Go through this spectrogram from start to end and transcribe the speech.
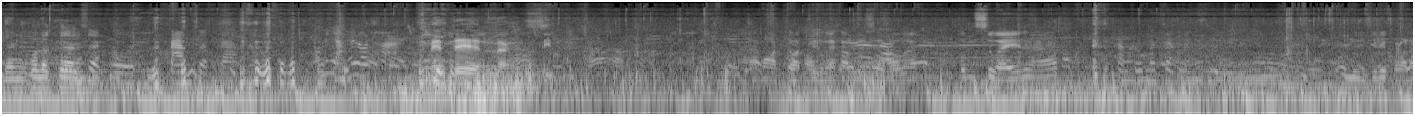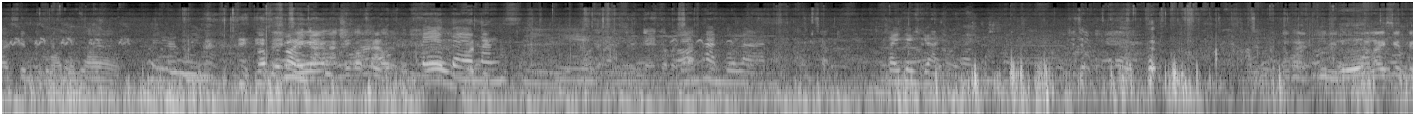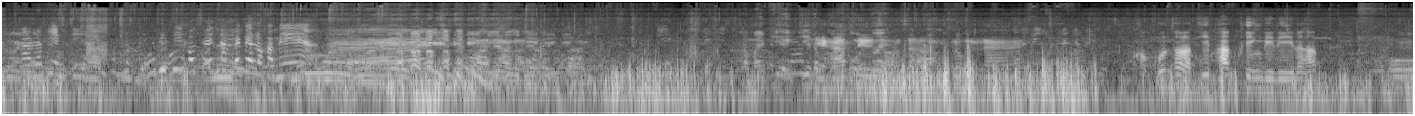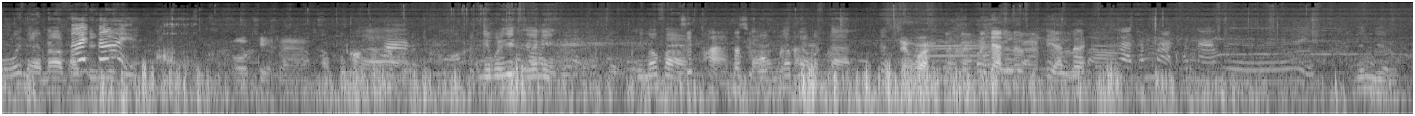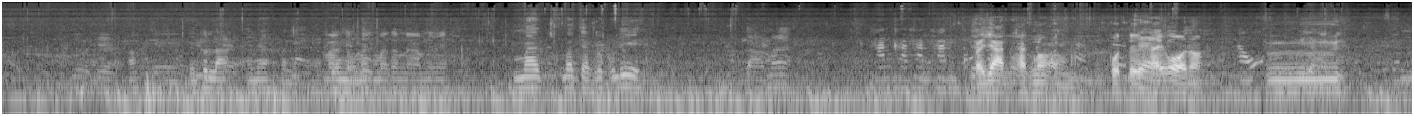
แบ่งคนละคโอรึ่งนส่วนโอนตามส่วนกลางเขาไม่อยากให้เราถ่ายเมเตนหลังสิทธิ์จอดถึงแล้วครับลูกสาวครับคนสวยนะครับขับรถมาจากลังสิตคนหนึ่งที่ได้ขอลายเส้นไปขอดูได้ไม่รักไม่รักก็เป็นสายอย่างนั้นที่เขาขาวพอดีเป้แต่ลังสีร้านทานโบราณใบใหญ่ๆ ต้องมาดูดิขอลายเส้นเป็นไง อะแล้วเพียงจีอะ พี่พี่เขาใช้ตังค์ไม่เป็นหรอกค่ะแม่ ทำไมพี่แองกี้ต้องครับโกหรนึ่ธงด้วย สองสามรูปหนึ่งนะขอบคุณสำหรับที่พักพิงดีๆนะครับ โอ้ยแน่นอนเต้ยเต้ยโอเคครับขอบคุณครับอันนี้บริษัทเธอนี่มีมาฝากสิบผ่าก็สิบหการกรับนะนามการจังหวะ เปลี่ยนเลยเปลี่ยนเลย ค่ะทั้งหมากทั้งน้ำเลย เย็นเย็น เอาเป็นคนละเห็นไหมมันมาทางลูกมาทางน้ำใช่ไหมมามาจากลบบุรีตามมาทันค่ะทันทันตาย่านคักเนาะอันโปสเตอร์ขายอ่อเนาะเอาอืม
